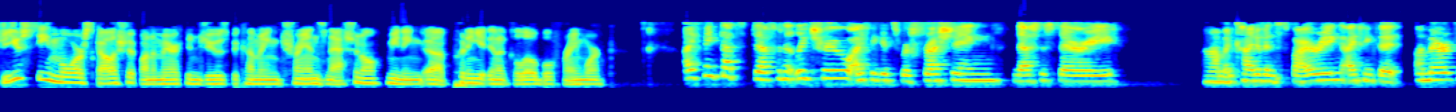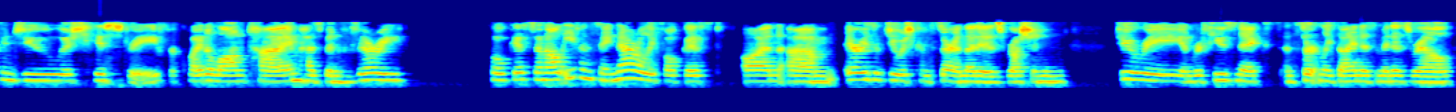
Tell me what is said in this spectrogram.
Do you see more scholarship on American Jews becoming transnational, meaning uh, putting it in a global framework? I think that's definitely true. I think it's refreshing, necessary, um, and kind of inspiring. I think that American Jewish history for quite a long time has been very focused, and I'll even say narrowly focused, on um, areas of Jewish concern, that is, Russian Jewry and refuseniks, and certainly Zionism in Israel,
